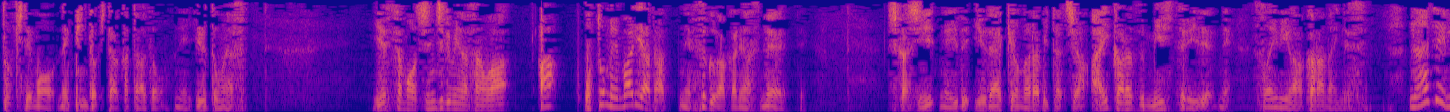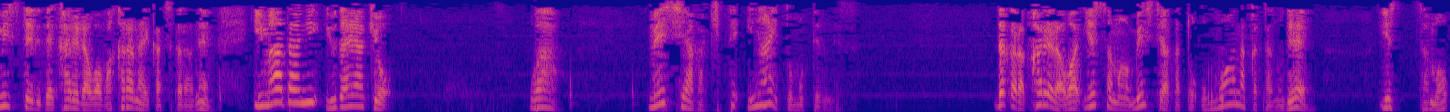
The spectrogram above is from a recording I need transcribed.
と来てもね、ピンと来た方とね、いると思います。イエス様を信じる皆さんは、あ、乙女マリアだってね、すぐわかりますね。しかし、ね、ユダヤ教のラビたちは相変わらずミステリーでね、その意味がわからないんです。なぜミステリーで彼らはわからないかって言ったらね、未だにユダヤ教はメシアが来ていないと思ってるんです。だから彼らはイエス様がメシアだと思わなかったので、イエス様を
